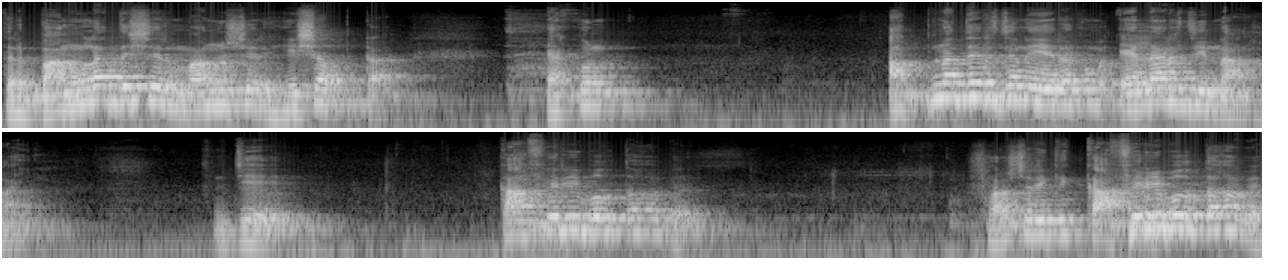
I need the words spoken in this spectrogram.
তাহলে বাংলাদেশের মানুষের হিসাবটা এখন আপনাদের যেন এরকম অ্যালার্জি না হয় যে কাফেরই বলতে হবে। সরাসরি কি কাফেরই বলতে হবে?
